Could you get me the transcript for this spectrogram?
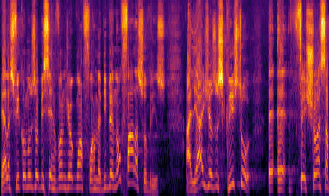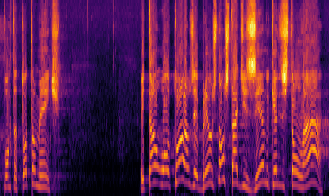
elas ficam nos observando de alguma forma. A Bíblia não fala sobre isso. Aliás, Jesus Cristo é, é, fechou essa porta totalmente. Então, o autor aos Hebreus não está dizendo que eles estão lá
